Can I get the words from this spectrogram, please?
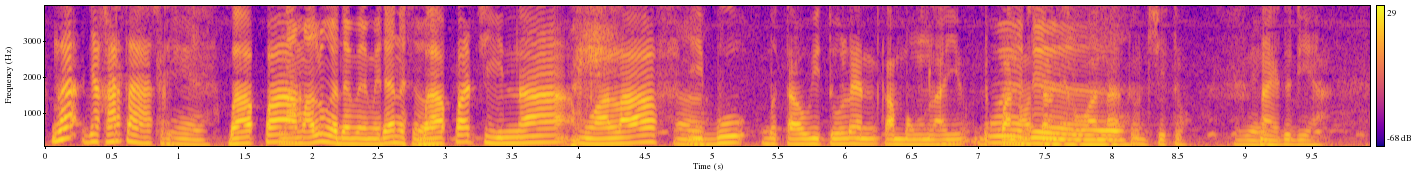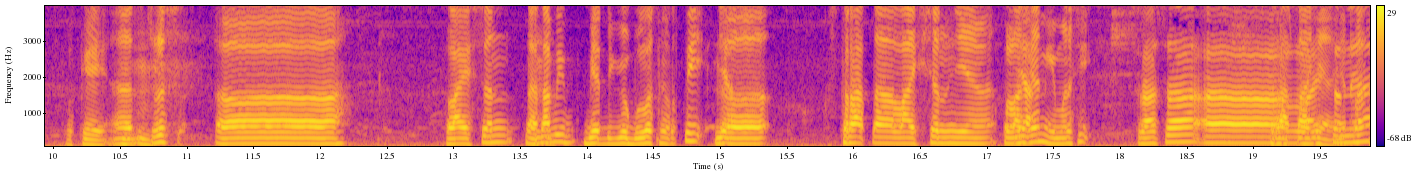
Enggak Jakarta asli Iya. bapak Nama lu ada Medan ya? Bapak Cina mualaf, Ah. ibu Betawi Tulen, Kampung Melayu, depan Waduh. Hotel Nirwana tuh di situ. Oke. Nah, itu dia. Oke, eh, terus eh license. Nah, tapi biar 13 ngerti Hmm. Ya. eh, strata license-nya pelatihan gimana sih? Serasa uh, Stratanya, license-nya?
